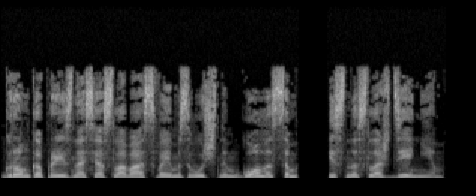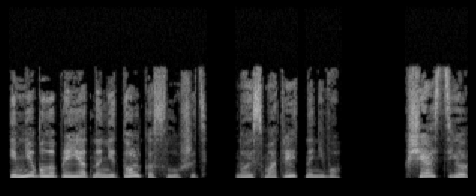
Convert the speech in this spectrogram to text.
громко произнося слова своим звучным голосом и с наслаждением. И мне было приятно не только слушать, но и смотреть на него. К счастью,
